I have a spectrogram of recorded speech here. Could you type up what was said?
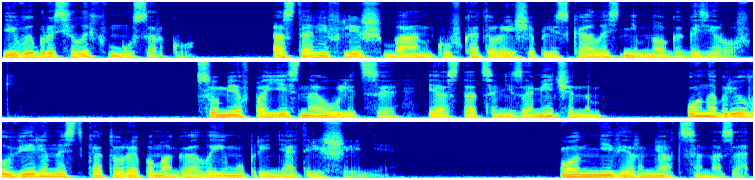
и выбросил их в мусорку, оставив лишь банку, в которой еще плескалось немного газировки. Сумев поесть на улице и остаться незамеченным, он обрел уверенность, которая помогала ему принять решение. Он не вернется назад.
